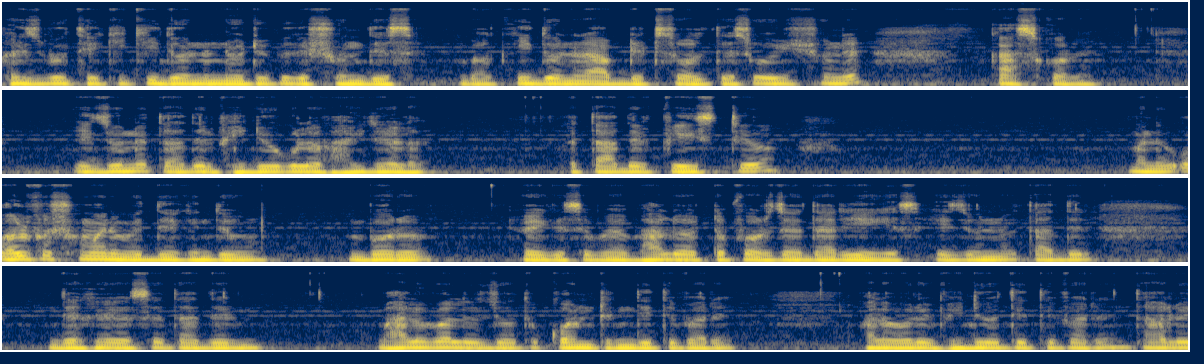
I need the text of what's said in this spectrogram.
ফেসবুক থেকে কী ধরনের নোটিফিকেশন দিয়েছে বা কী ধরনের আপডেট চলতেছে, ওই শুনে কাজ করে। এই জন্য তাদের ভিডিওগুলো ভাইরাল হয়। তাদের পেজটিও মানে অল্প সময়ের মধ্যে কিন্তু বড় হয়ে গেছে বা ভালো একটা পর্যায়ে দাঁড়িয়ে গেছে। এই জন্য তাদের দেখা গেছে তাদের ভালো ভালো যত কন্টেন্ট দিতে পারে, ভালো ভালো ভিডিও দিতে পারে, তাহলে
